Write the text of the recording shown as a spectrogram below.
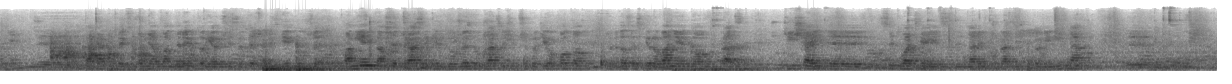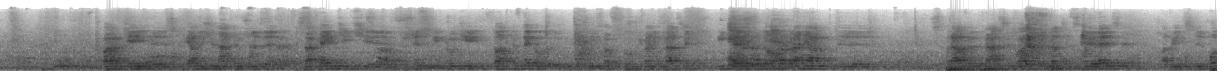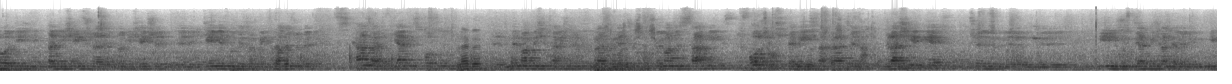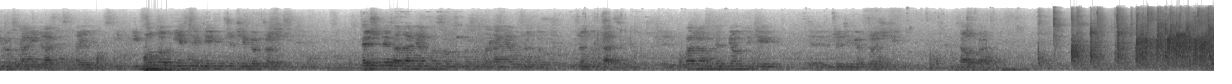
E, Tak jak tutaj wspomniał Pan Dyrektor, ja już jestem też w że pamiętam te czasy, kiedy do Urzędu Pracy się przychodziło po to, żeby dostać skierowanie do pracy. Dzisiaj e, sytuacja jest na rynku pracy zupełnie inna. E, bardziej y, skupiamy się na tym, żeby zachęcić y, wszystkich ludzi do aktywnego uczestnictwa w poszukiwaniu pracy i też do obrania y, sprawy pracy, właśnie pracy w swoje ręce. A więc po to ta dzisiejsza, to dzisiejszy dzień jest tutaj zorganizowany, żeby wskazać w jaki sposób my mamy się znaleźć na rynku pracy, my mamy sami tworzyć te miejsca pracy dla siebie, czy y, i w jakiejś tam mikroskali dla. I, po to jest ten dzień przedsiębiorczości. Też te zadania to są, to są zadania Urzędu, Urzędu Pracy. Y, Uważam ten piąty dzień y, przedsiębiorczości za otwarty.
